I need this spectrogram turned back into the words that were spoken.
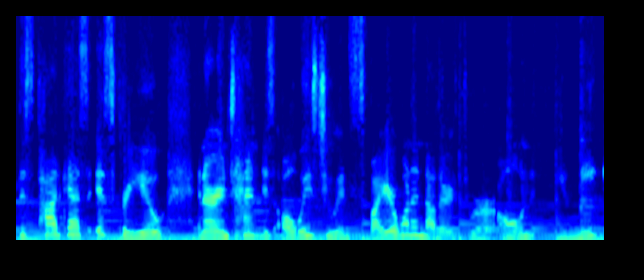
this podcast is for you, and our intent is always to inspire one another through our own unique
